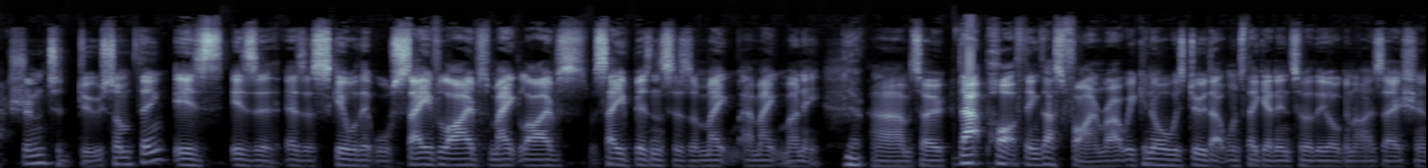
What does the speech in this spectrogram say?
action to do something is is a is a skill that will save lives, make lives, save businesses, and make and make money. Yep. Um, so that part of things, that's fine, right? We can always do that once they get into the organization.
